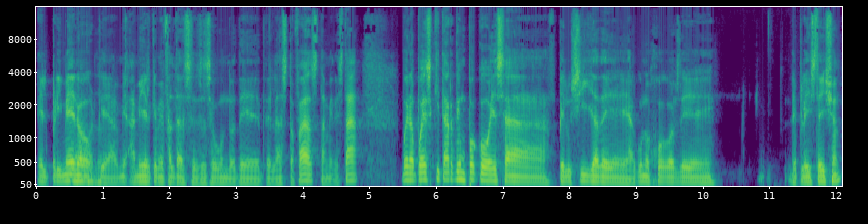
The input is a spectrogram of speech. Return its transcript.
El primero, que a mí, el que me falta es el segundo, de The Last of Us, también está. Bueno, puedes quitarte un poco esa pelusilla de algunos juegos de, de PlayStation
